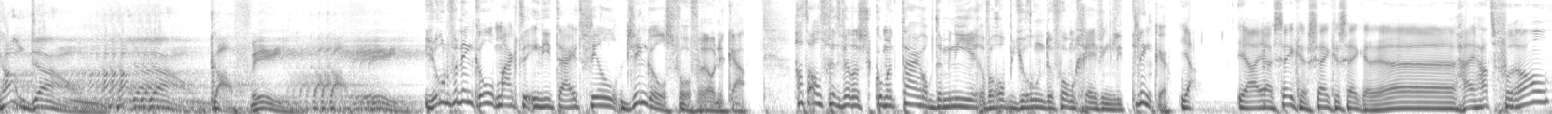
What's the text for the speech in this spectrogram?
Countdown. Countdown. Café. Café. Jeroen van Inkel maakte in die tijd veel jingles voor Veronica. Had Alfred wel eens commentaar op de manier waarop Jeroen de vormgeving liet klinken? Ja, ja, ja zeker, zeker, zeker. Eh, hij had vooral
